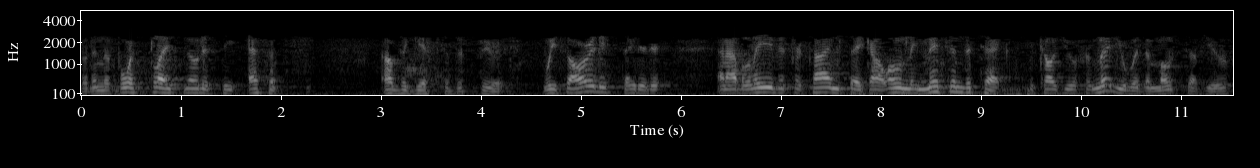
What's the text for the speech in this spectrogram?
But in the fourth place, notice the essence of the gift of the Spirit. We've already stated it, and I believe that for time's sake I'll only mention the text because you're familiar with them, most of you,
